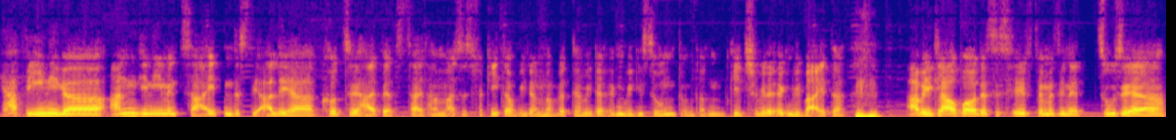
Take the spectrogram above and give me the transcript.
ja, weniger angenehmen Zeiten, dass die alle ja kurze Halbwertszeit haben. Also es vergeht auch wieder. Man wird ja wieder irgendwie gesund und dann geht es schon wieder irgendwie weiter. Mhm. Aber ich glaube auch, dass es hilft, wenn man sie nicht zu sehr,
